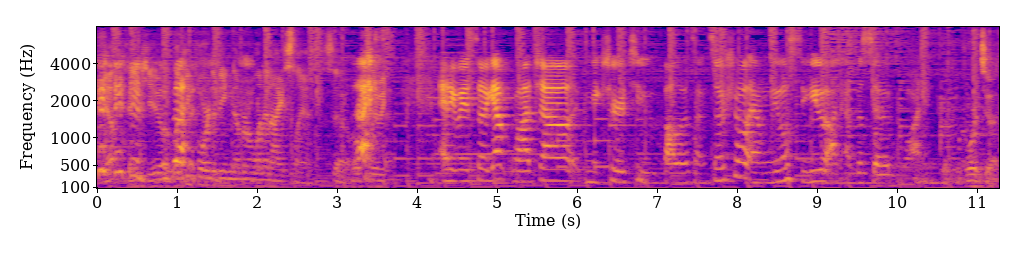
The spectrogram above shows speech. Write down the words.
yep, thank you. Looking forward to being number one in Iceland. So hopefully. We- Anyway, so yep, watch out. Make sure to follow us on social, and we will see you on episode one. Looking forward to it.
